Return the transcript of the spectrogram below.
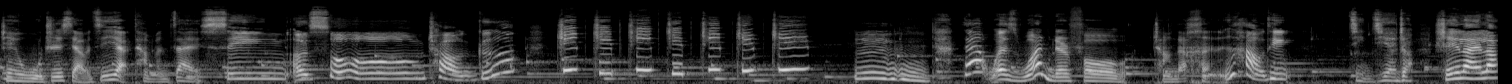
这五只小鸡呀、它们在 sing a song 唱歌 Chip, chip, chip, chip, chip, chip, chip。嗯，That was wonderful，唱得很好听。紧接着谁来了？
